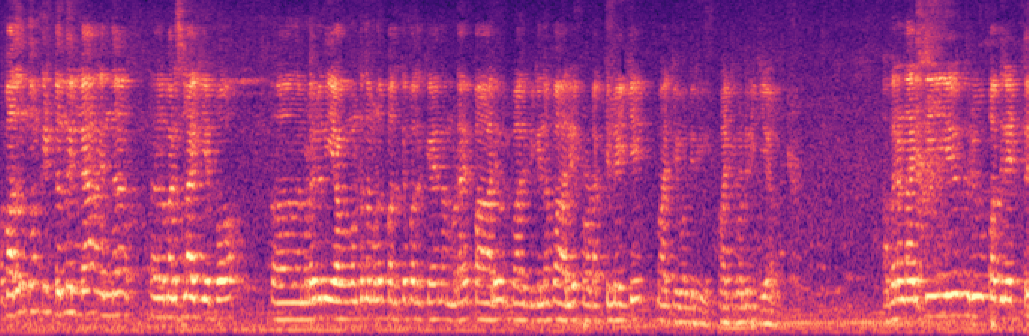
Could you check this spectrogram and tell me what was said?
അപ്പൊ അതൊന്നും കിട്ടുന്നില്ല എന്ന് മനസ്സിലാക്കിയപ്പോ നമ്മുടെ ഒരു നിയോഗം കൊണ്ട് നമ്മൾ പതുക്കെ പതുക്കെ നമ്മുടെ പാൽ ഉത്പാദിപ്പിക്കുന്ന പാൽ പ്രൊഡക്റ്റിലേക്ക് മാറ്റിക്കൊണ്ടിരിക്കുക മാറ്റിക്കൊണ്ടിരിക്കുകയാണ്. അപ്പൊ രണ്ടായിരത്തി ഒരു പതിനെട്ട്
